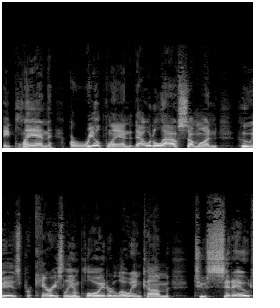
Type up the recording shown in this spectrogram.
a plan, a real plan that would allow someone who is precariously employed or low income to sit out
